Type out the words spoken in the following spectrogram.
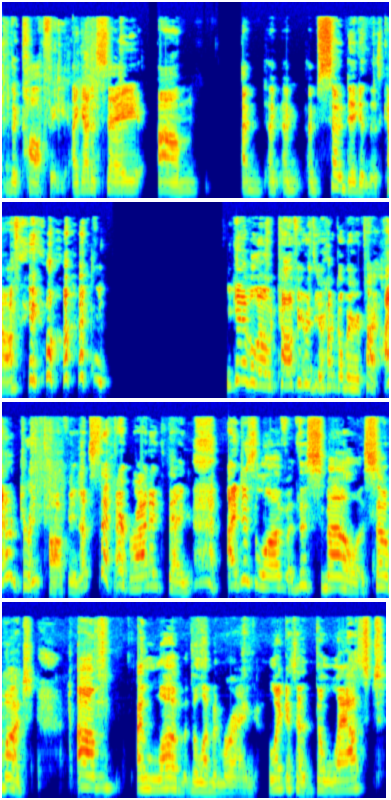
the coffee. I gotta say, um, I'm, I'm, I'm, so digging this coffee. You can have a little coffee with your huckleberry pie. I don't drink coffee. That's the ironic thing. I just love the smell so much. Um, I love the lemon meringue. Like I said, the last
